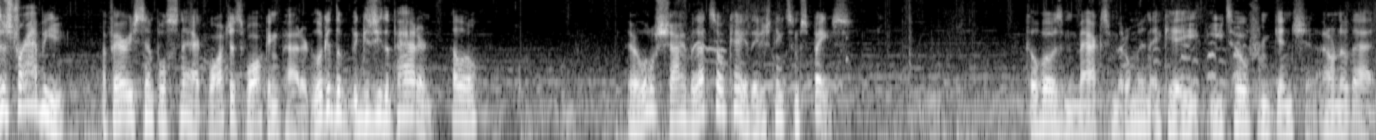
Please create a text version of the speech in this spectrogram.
a Strabby! A very simple snack. Watch its walking pattern. Look at the, it gives you the pattern. Hello. They're a little shy, but that's okay. They just need some space. Filbo is Max Mittelman, aka Itto from Genshin. I don't know that.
